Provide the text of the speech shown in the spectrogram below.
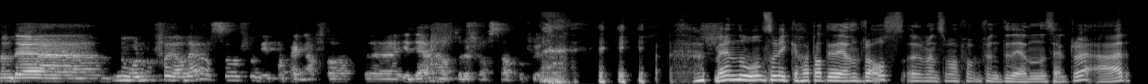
Men det, noen får gjøre det, og så får vi ta penger for at uh, ideen hørte du først her på flyet. men noen som ikke har tatt ideen fra oss, eh, men som har funnet ideen selv, tror jeg, er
